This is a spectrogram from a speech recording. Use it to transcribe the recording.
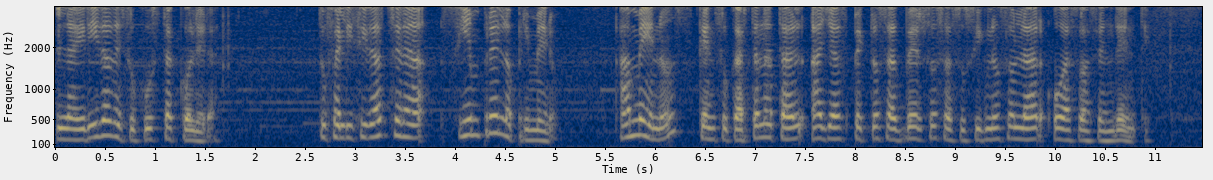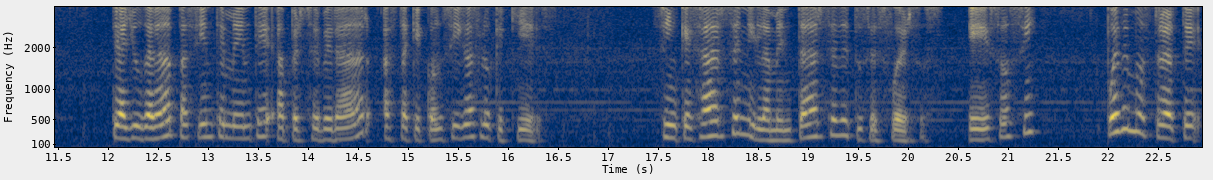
la herida de su justa cólera. Tu felicidad será siempre lo primero, a menos que en su carta natal haya aspectos adversos a su signo solar o a su ascendente. Te ayudará pacientemente a perseverar hasta que consigas lo que quieres, sin quejarse ni lamentarse de tus esfuerzos. Eso sí, puede mostrarte,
